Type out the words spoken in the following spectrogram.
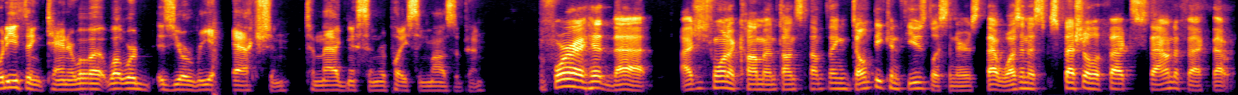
What do you think, Tanner? What what word is your reaction to Magnussen replacing Mazepin? Before I hit that, I just want to comment on something. Don't be confused, listeners. That wasn't a special effects sound effect that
